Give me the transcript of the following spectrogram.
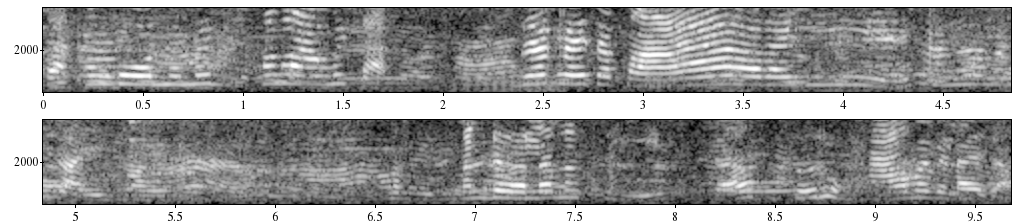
ตัดข้างบนมันไม่ข้างล่างไม่ตัดเลือกเลยแต่ป๋าอะไรดีมันใหญ่หน่อยมันเดินแล้วมันสีแล้วซื้อถุงเท้าไม่เป็นไรจ้ะ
